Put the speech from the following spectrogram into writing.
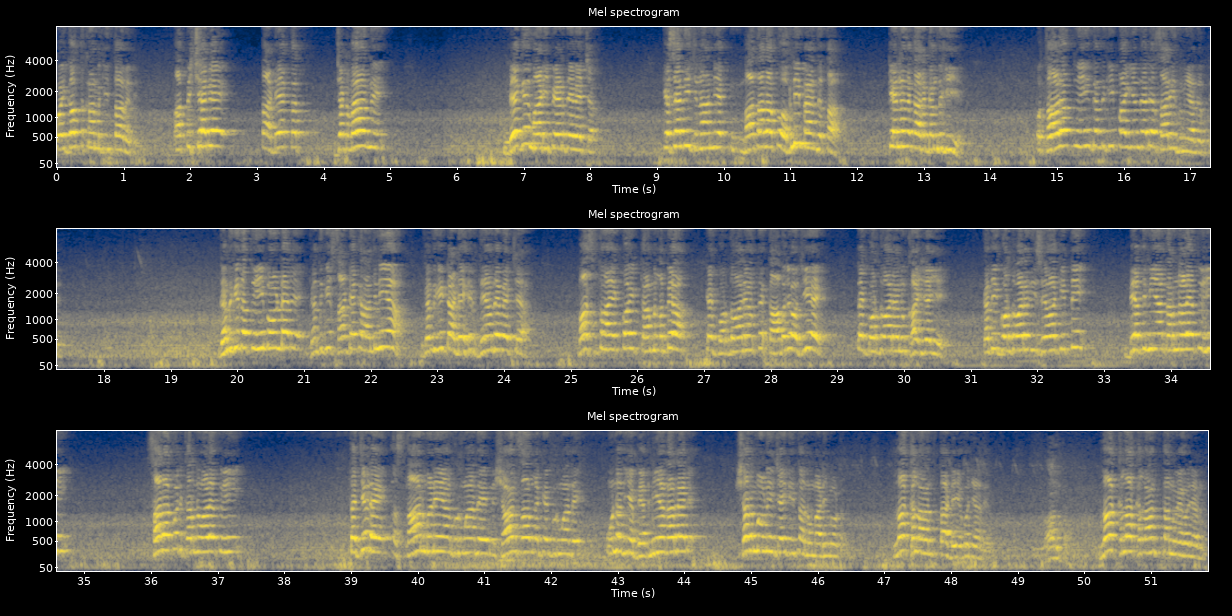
ਕੋਈ ਗਲਤ ਕੰਮ ਕੀਤਾ ਹੋਵੇ। ਆ ਪਿੱਛੇ ਜੇ ਤੁਹਾਡੇ ਇੱਕ ਜਟਵੈਰ ਨੇ ਮੇਘੇ ਮਾੜੀ ਪਿੰਡ ਦੇ ਵਿੱਚ ਕਿਸੇ ਦੀ ਜਨਾਨੀ ਮਾਤਾ ਦਾ ਭੋਗ ਨਹੀਂ ਪੈਣ ਦਿੱਤਾ ਕਿ ਇਹਨਾਂ ਦੇ ਘਰ ਗੰਦਗੀ ਹੈ। ਉਹ ਸਾਰੇ ਤੁਸੀਂ, ਗੰਦਗੀ ਪਾਈ ਜਾਂਦੇ ਜੇ ਸਾਰੀ ਦੁਨੀਆ ਦੇ ਉੱਤੇ। ਗੰਦਗੀ ਤਾਂ ਤੁਸੀਂ ਪਾਉਂਦੇ ਜੇ। ਗੰਦਗੀ ਸਾਡੇ ਘਰਾਂ 'ਚ ਨਹੀਂ ਆ। ਗੰਦਗੀ ਤੁਹਾਡੇ ਹਿਰਦਿਆਂ ਦੇ ਵਿੱਚ ਆ। ਬਸ ਤਾਂ ਇੱਕੋ ਹੀ ਕੰਮ ਲੱਭਿਆ ਕਿ ਗੁਰਦੁਆਰਿਆਂ ਉੱਤੇ ਕਾਬਜ ਹੋ ਜਾਈਏ ਤੇ ਗੁਰਦੁਆਰਿਆਂ ਨੂੰ ਖਾਈ ਜਾਈਏ। ਕਦੀ ਗੁਰਦੁਆਰੇ ਦੀ ਸੇਵਾ ਕੀਤੀ, ਬੇਅਦਮੀਆਂ ਕਰਨ ਵਾਲੇ ਤੁਸੀਂ, ਸਾਰਾ ਕੁਝ ਕਰਨ ਵਾਲੇ ਤੁਸੀਂ। ਤੇ ਜਿਹੜੇ ਅਸਥਾਨ ਬਣੇ ਆ ਗੁਰੂਆਂ ਦੇ, ਨਿਸ਼ਾਨ ਸਾਹਿਬ ਲੱਗੇ ਗੁਰੂਆਂ ਦੇ, ਉਹਨਾਂ ਦੀਆਂ ਬੇਅਦਮੀਆਂ ਕਰ ਰਹੇ ਜੇ। ਸ਼ਰਮ ਆਉਣੀ ਚਾਹੀਦੀ ਤੁਹਾਨੂੰ ਮਾੜੀ ਮੋਟ। ਲੱਖ ਲਾਂਤ ਤੁਹਾਡੇ ਇਹੋ ਜਿਹਾ ਦੇ ਲੱਖ ਲੱਖ ਲਾਂਤ ਤੁਹਾਨੂੰ ਇਹੋ ਜਿਹਾ ਨੂੰ।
